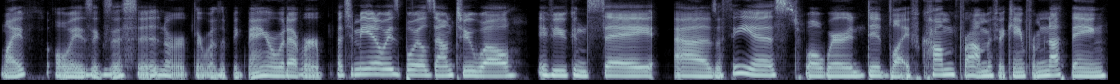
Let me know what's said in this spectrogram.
life always existed, or there was a big bang, or whatever. But to me, it always boils down to, well, if you can say as a theist, well, where did life come from if it came from nothing?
